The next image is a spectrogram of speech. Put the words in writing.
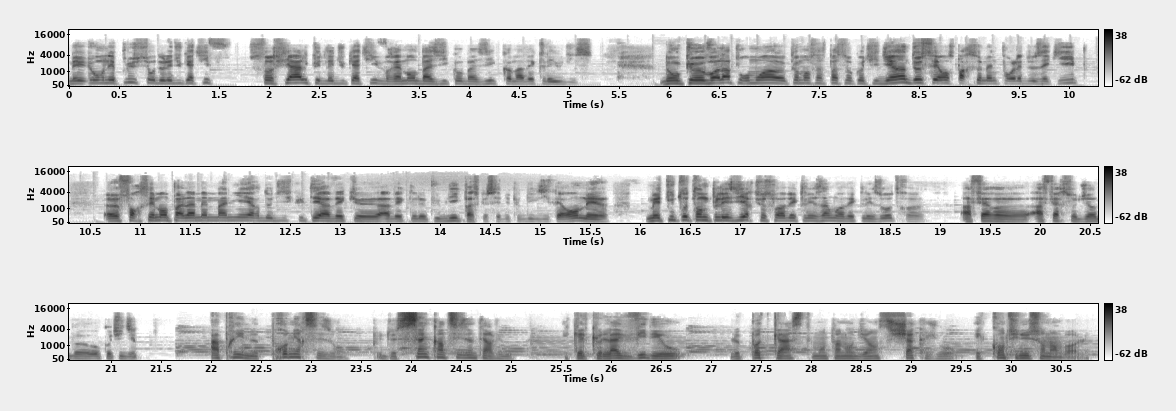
mais où on est plus sur de l'éducatif social que de l'éducatif vraiment basico-basique comme avec les U10. Donc euh, voilà pour moi euh, comment ça se passe au quotidien. Deux séances par semaine pour les deux équipes. Euh, forcément pas la même manière de discuter avec, avec le public parce que c'est des publics différents, mais, mais tout autant de plaisir que ce soit avec les uns ou avec les autres à, faire, à faire ce job au quotidien. Après une première saison, plus de 56 interviews et quelques live vidéo, le podcast monte en audience chaque jour et continue son envol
